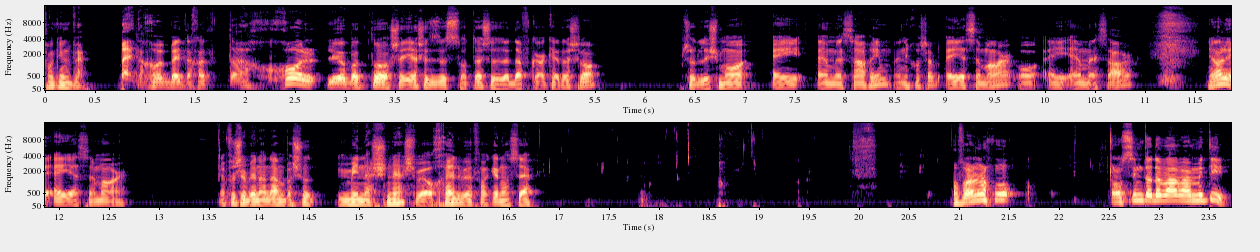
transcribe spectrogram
fucking ובטח ובטח אתה יכול להיות בטוח שיש איזה סוטה שזה דווקא הקטע שלו. פשוט לשמוע AMSR ים אני חושב ASMR או AMSR. נראה לי ASMR. איפה שבן אדם פשוט מנשנש ואוכל ו fucking עושה. אבל אנחנו עושים את הדבר האמיתי.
